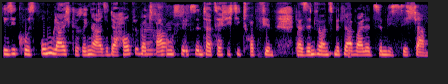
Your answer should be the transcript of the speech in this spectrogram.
Risiko ist ungleich geringer. Also der Hauptübertragungsweg sind tatsächlich die Tröpfchen. Da sind wir uns mittlerweile ziemlich sicher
